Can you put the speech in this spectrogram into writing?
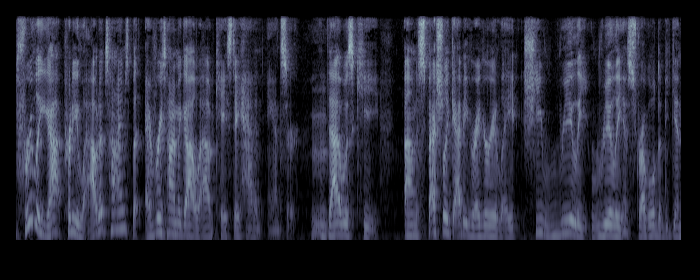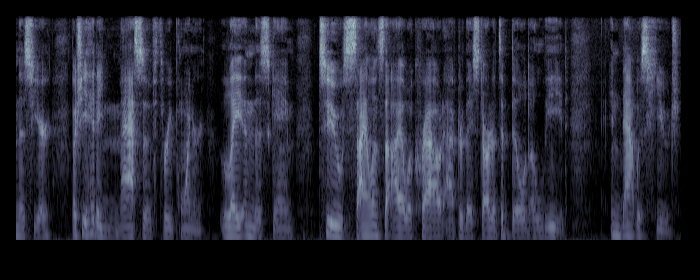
truly got pretty loud at times, but every time it got loud, K State had an answer. That was key. Um, especially Gabby Gregory late. She really, really has struggled to begin this year, but she hit a massive three pointer late in this game to silence the Iowa crowd after they started to build a lead. And that was huge.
